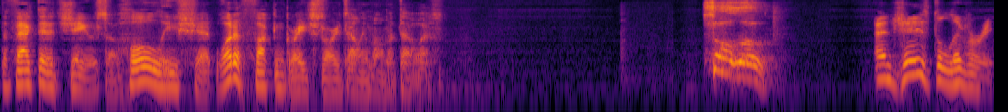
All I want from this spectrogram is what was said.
the fact that it's Jey Uso, holy shit, what a fucking great storytelling moment that was. Solo. and Jey's delivery.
